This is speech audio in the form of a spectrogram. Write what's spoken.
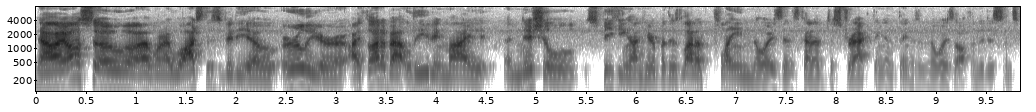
Now, I also, uh, when I watched this video earlier, I thought about leaving my initial speaking on here, but there's a lot of plane noise and it's kind of distracting and things and noise off in the distance.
